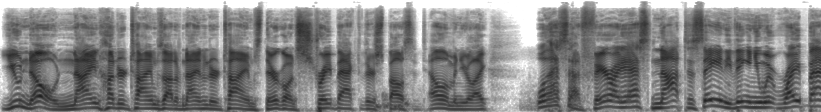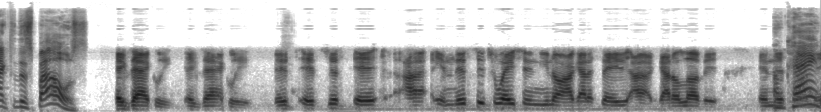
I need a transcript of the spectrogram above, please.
You know, 900 times out of 900 times, they're going straight back to their spouse to tell them. And you're like, well, that's not fair. I asked not to say anything and you went right back to the spouse. Exactly, exactly. It's it's just it, I, in this situation, you know, I gotta say, I gotta love it. In this Okay. one.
